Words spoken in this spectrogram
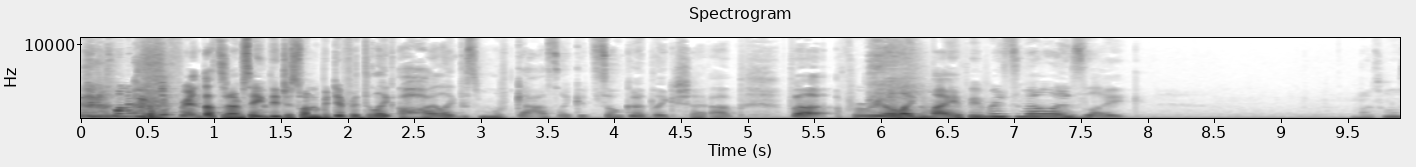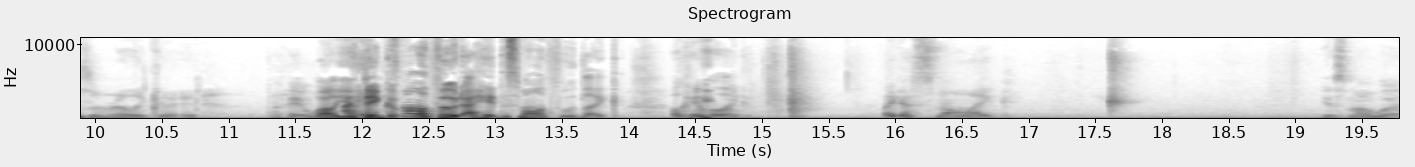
they just want to be different. That's what I'm saying. They just want to be different. They're like, oh, I like the smell of gas. Like, it's so good. Like, shut up. But for real, like, my favorite smell is like, my smells are really good. okay well you I think hate the smell of food. I hate the smell of food. Like, okay, but like, like I smell like, you smell what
